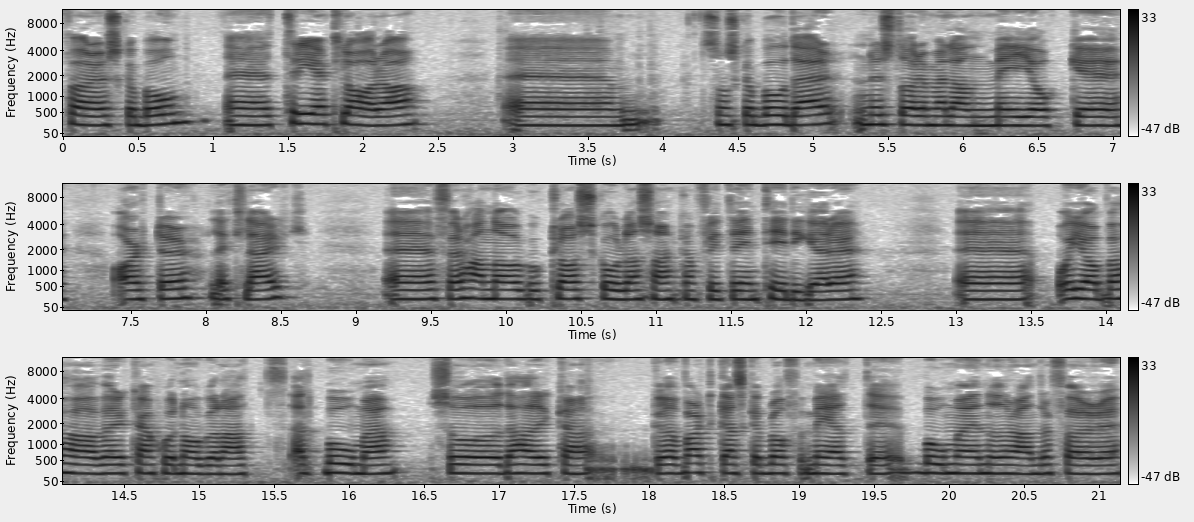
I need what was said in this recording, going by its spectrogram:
förare ska bo. Eh, tre klara ehm, som ska bo där. Nu står det mellan mig och eh, Arthur Leclerc. Eh, för han har gått klart skolan så han kan flytta in tidigare. Eh, och jag behöver kanske någon att, att bo med. Så det hade kan, varit ganska bra för mig att eh, bo med några andra förare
